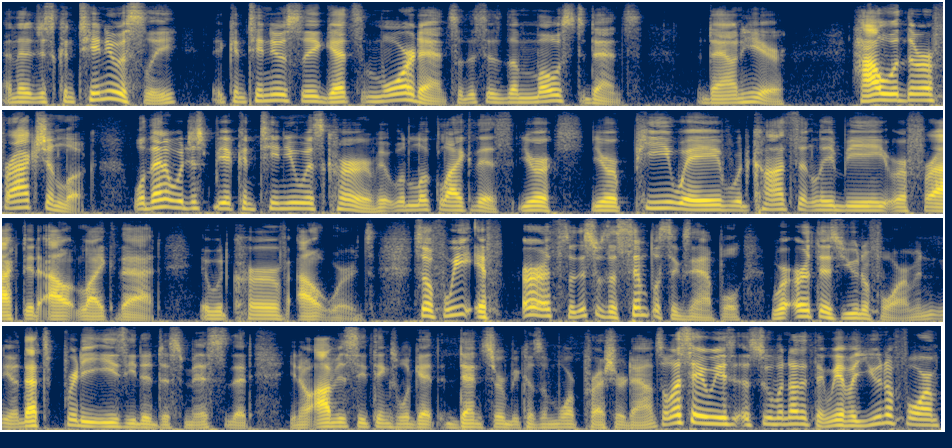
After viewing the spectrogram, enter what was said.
and then it just continuously, it continuously gets more dense. So this is the most dense down here. How would the refraction look? Well, then it would just be a continuous curve. It would look like this. Your, your P wave would constantly be refracted out like that. It would curve outwards. So if we, if Earth, so this was the simplest example where Earth is uniform, and you know that's pretty easy to dismiss. That you know obviously things will get denser because of more pressure down. So let's say we assume another thing. We have a uniform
